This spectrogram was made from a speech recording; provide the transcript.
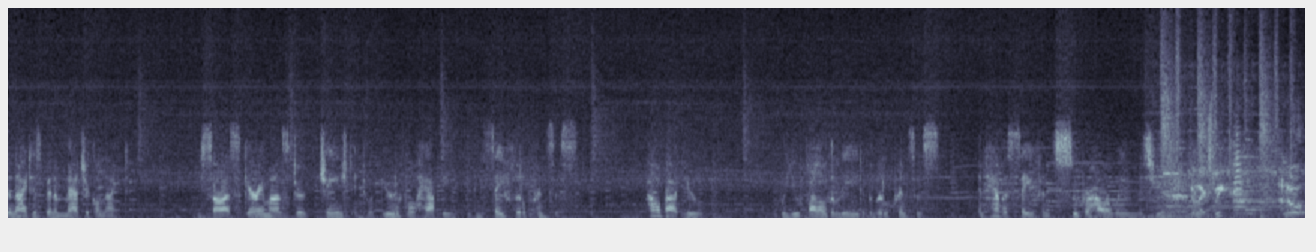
Tonight has been a magical night. We saw a scary monster changed into a beautiful, happy, and safe little princess. How about you? Will you follow the lead of the little princess and have a safe and super Halloween this year? Till next week. Nanu.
